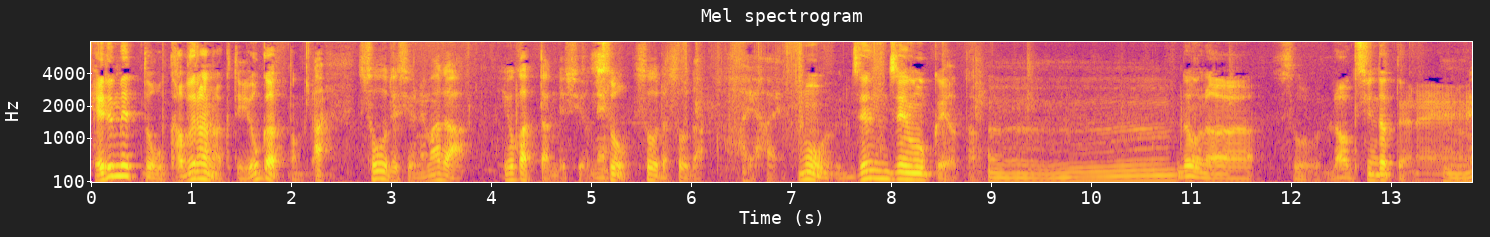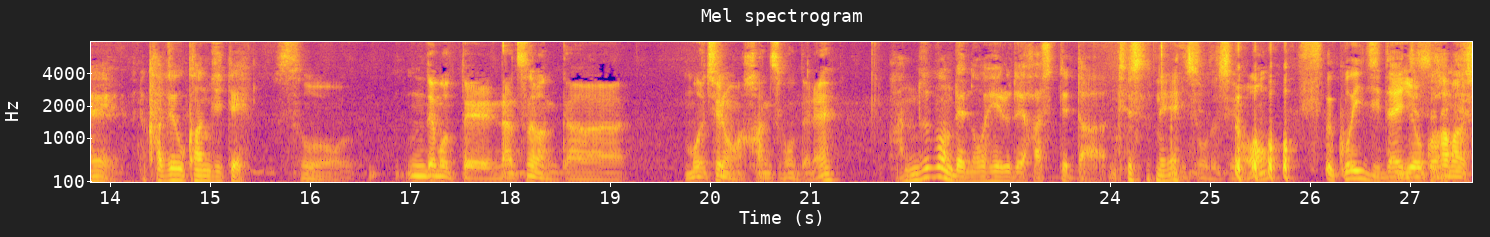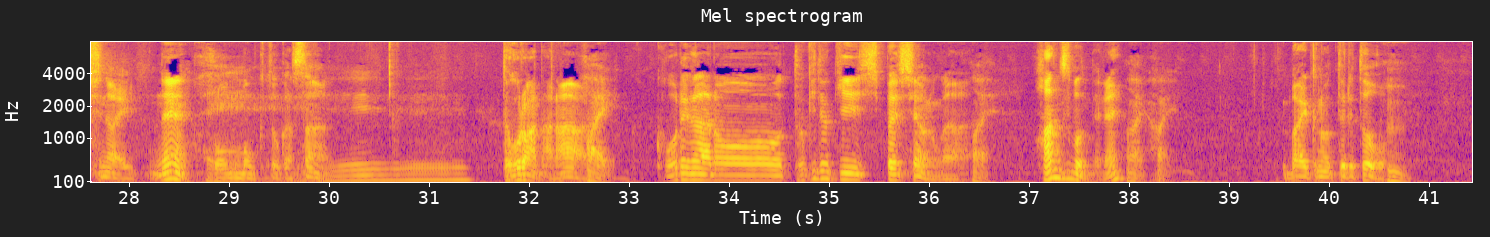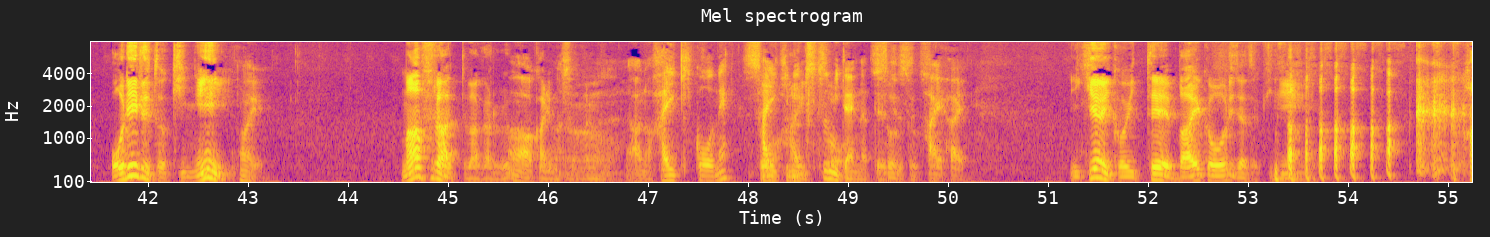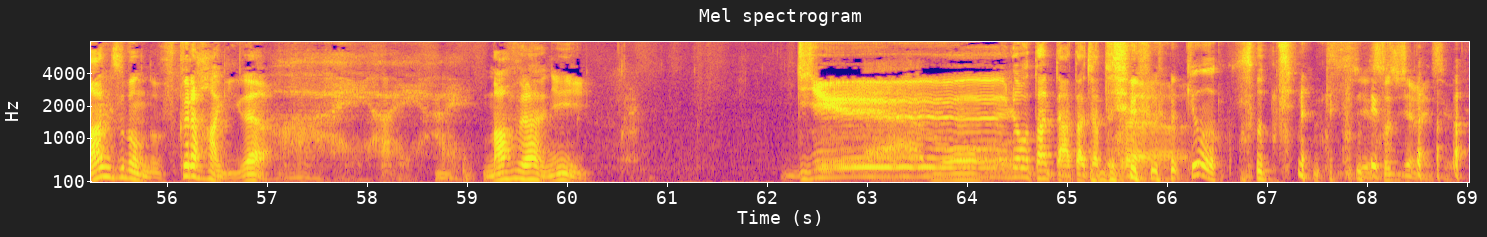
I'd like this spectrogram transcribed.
ヘルメットをかぶらなくてよかったんだ。あそうですよね。まだ良かったんですよね。そう。そうだそうだ。はいはい。もう全然 OK だったうーん。のだからそう楽ちんだったよね、ねえ。風を感じて。そう。でもって夏なんかもちろん半ズボンでね半ズボンでノーヘルで走ってたんですね。そうですよ。すごい時代ですね。横浜市内ね本木とかさ。ところがだな、はい。これがあの時々失敗しちゃうのが、はい。半ズボンでねはいはい。バイク乗ってると、降りる時にはい。マフラーってわかる？あわかりますわかります。あの排気口ね。排気の筒みたいになってるやつそうそうそう。はいはい勢いこいてバイクを降りた時に 半ズボンのふくらはぎがはいはいマフラーに16タって当たっちゃってさ。今日そっちなんですね。いやそっちじゃないですよ。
